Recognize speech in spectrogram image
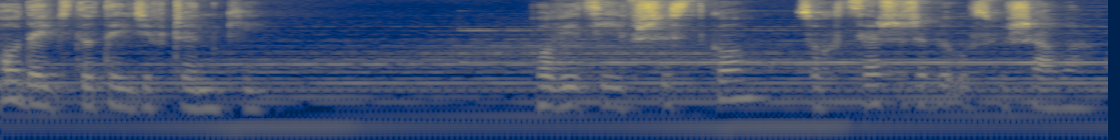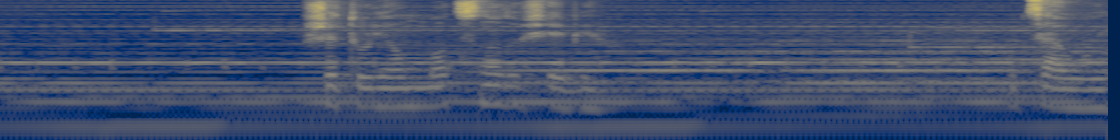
Podejdź do tej dziewczynki. Powiedz jej wszystko, co chcesz, żeby usłyszała. Przytul ją mocno do siebie. Ucałuj.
